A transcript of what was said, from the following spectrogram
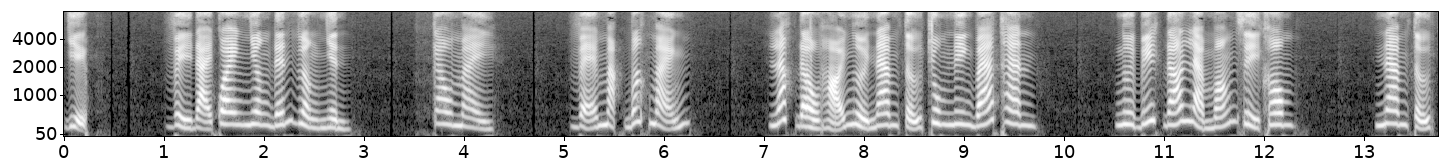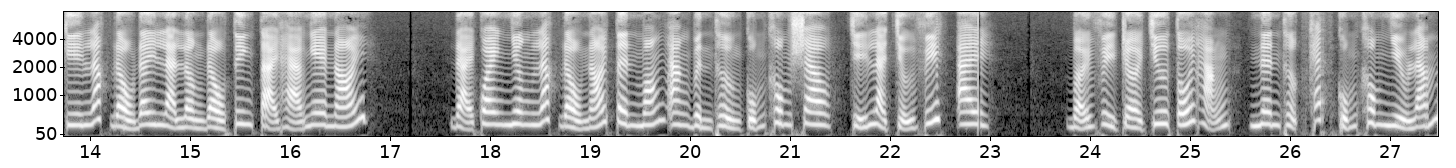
diệp. Vị đại quan nhân đến gần nhìn. cao mày. Vẻ mặt bất mãn. Lắc đầu hỏi người nam tử trung niên bá thanh. Ngươi biết đó là món gì không? Nam tử kia lắc đầu đây là lần đầu tiên tại hạ nghe nói. Đại quan nhân lắc đầu nói tên món ăn bình thường cũng không sao, chỉ là chữ viết ai. Bởi vì trời chưa tối hẳn, nên thực khách cũng không nhiều lắm.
